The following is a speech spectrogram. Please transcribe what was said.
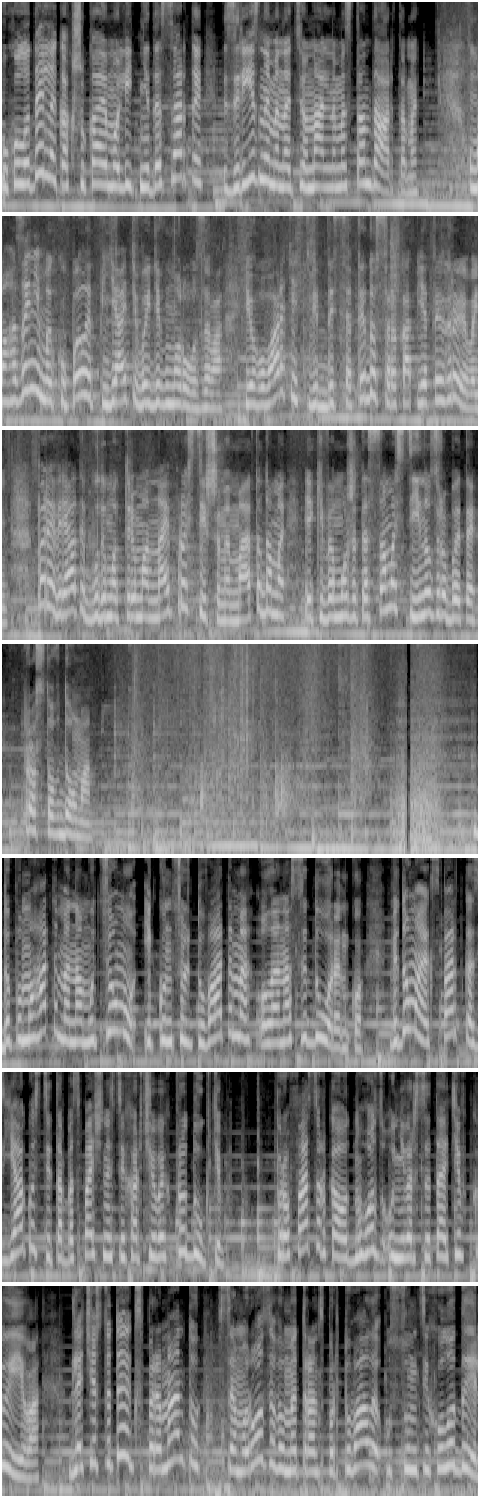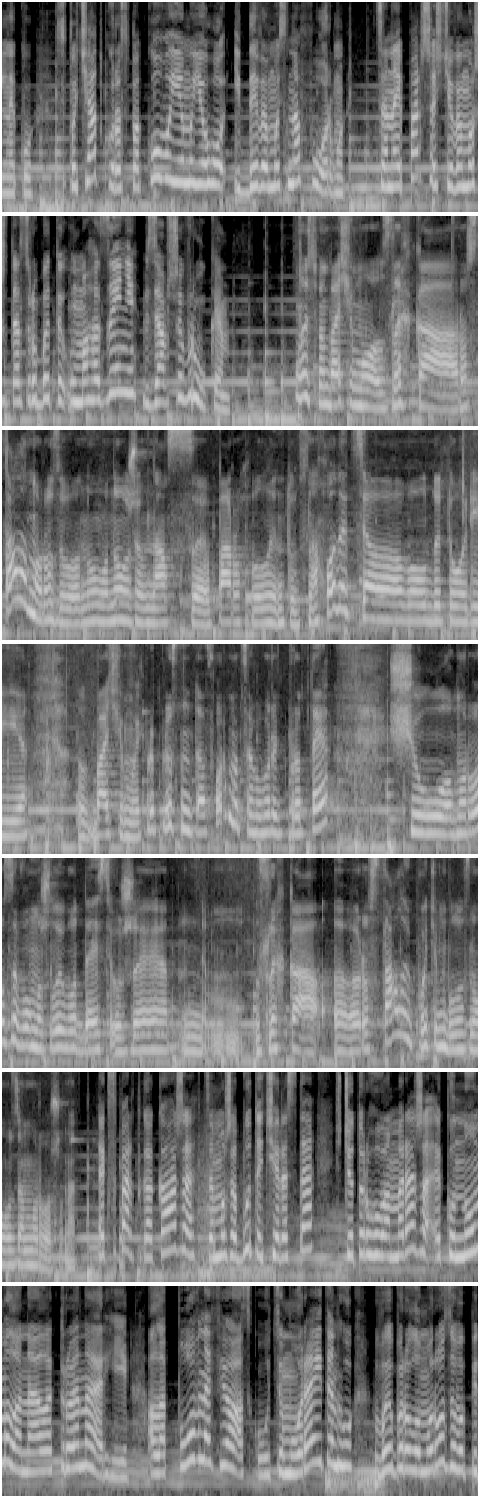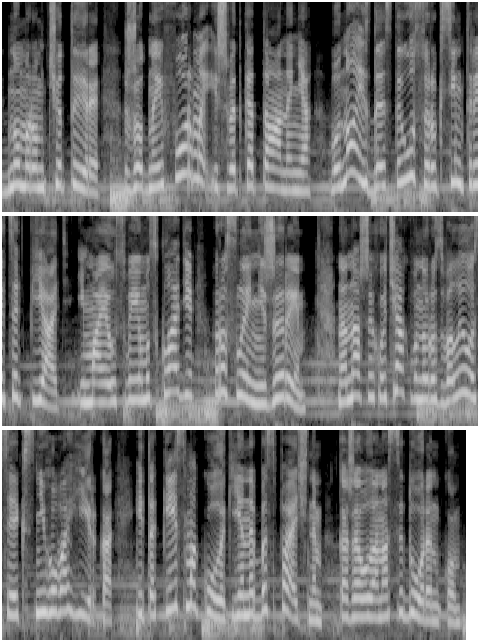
У холодильниках шукаємо літні десерти з різними національними стандартами. У магазині ми купили 5 видів морозива. Його вартість від 10 до 45 гривень. Перевіряти будемо трьома найпростішими методами, які ви можете самостійно зробити просто вдома. Допомагатиме нам у цьому і консультуватиме Олена Сидоренко, відома експертка з якості та безпечності харчових продуктів. Професорка одного з університетів Києва для чистоти експерименту все морозиво ми транспортували у сумці холодильнику. Спочатку розпаковуємо його і дивимось на форму. Це найперше, що ви можете зробити у магазині, взявши в руки. Ну, Ось ми бачимо злегка розтале морозиво. Ну воно вже в нас е, пару хвилин тут знаходиться в аудиторії. Бачимо, приплюснута форма. Це говорить про те, що морозиво можливо десь уже злегка е, розтало, і потім було знову заморожене. Експертка каже, це може бути через те, що торгова мережа економила на електроенергії, але повне фіаско у цьому рейтингу вибороло морозиво під номером 4. Жодної форми і швидке танення. Воно із ДСТУ 4735 і має у своєму складі рослинні жири. На наших очах воно розвалилося як снігова гірка, і такий смаколик є небезпечним, каже Олена Сидоренко.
